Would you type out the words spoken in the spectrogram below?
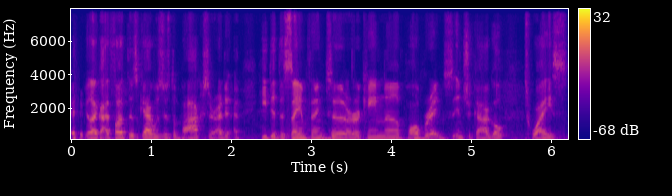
You're like, I thought this guy was just a boxer. I didn't. He did the same thing to Hurricane uh, Paul Briggs in Chicago twice.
